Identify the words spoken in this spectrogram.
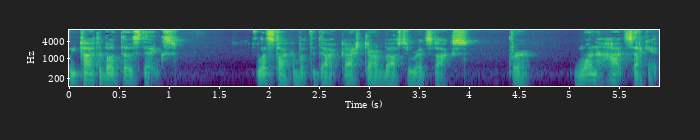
we talked about those things. Let's talk about the gosh darn Boston Red Sox for one hot second.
